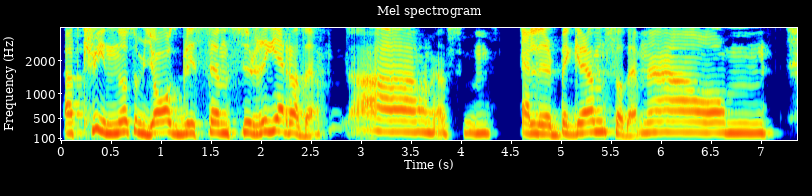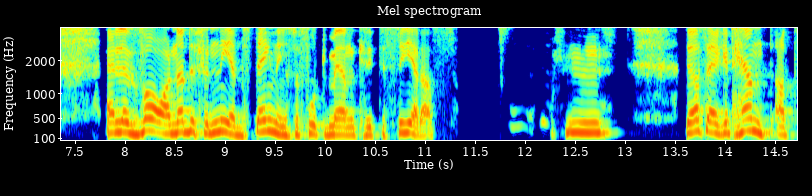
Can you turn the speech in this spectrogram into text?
att kvinnor som jag blir censurerade. Ah, alltså, eller begränsade. Eller varnade för nedstängning så fort män kritiseras. Mm. Det har säkert hänt att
